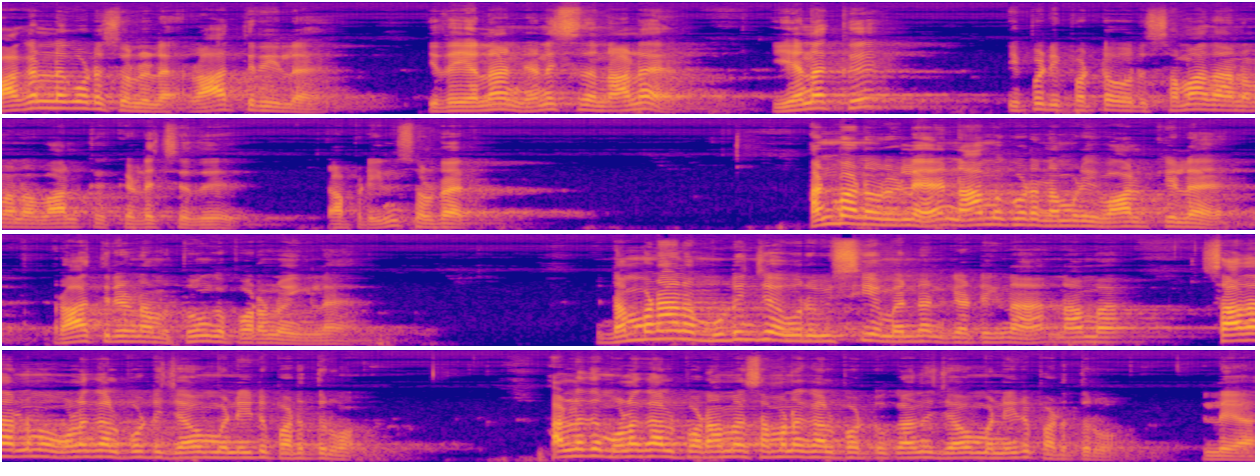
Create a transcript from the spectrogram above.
பகலில் கூட சொல்லலை ராத்திரியில் இதையெல்லாம் நினச்சதுனால எனக்கு இப்படிப்பட்ட ஒரு சமாதானமான வாழ்க்கை கிடைச்சது அப்படின்னு சொல்கிறார் அன்பானவர்களே நாம் கூட நம்முடைய வாழ்க்கையில் ராத்திரியில் நம்ம தூங்க போகிறோன்னு வைங்களேன். நம்மளால் முடிஞ்ச ஒரு விஷயம் என்னன்னு கேட்டிங்கன்னா நாம் சாதாரணமாக முழங்கால் போட்டு ஜெபம் பண்ணிவிட்டு படுத்துருவோம். அல்லது முழங்கால் போடாமல் சமணங்கால் போட்டு உட்காந்து ஜெபம் பண்ணிவிட்டு படுத்துருவோம். இல்லையா?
